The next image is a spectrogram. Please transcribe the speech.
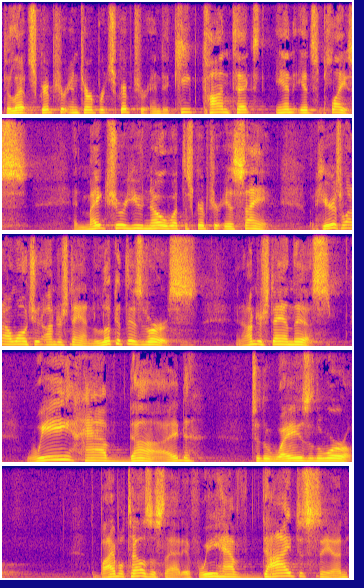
to let Scripture interpret Scripture, and to keep context in its place. And make sure you know what the Scripture is saying. But here's what I want you to understand look at this verse and understand this. We have died to the ways of the world. The Bible tells us that. If we have died to sin,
